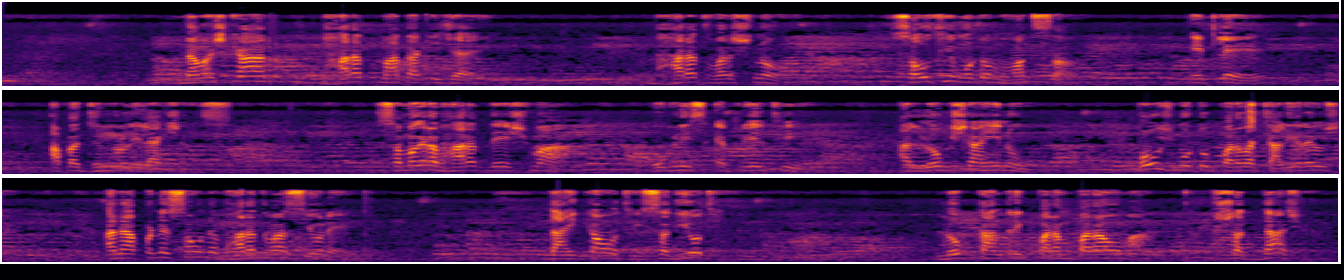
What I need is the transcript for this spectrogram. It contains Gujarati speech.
નમસ્કાર, ભારત માતા કી જય. ભારત વર્ષનો સૌથી મોટો મહોત્સવ એટલે આપણા જનરલ ઇલેક્શન્સ સમગ્ર ભારત દેશમાં ઓગણીસ એપ્રિલથી આ લોકશાહીનું બહુ જ મોટું પર્વ ચાલી રહ્યું છે. અને આપણને સૌને ભારતવાસીઓને દાયકાઓથી, સદીઓથી લોકતાંત્રિક પરંપરાઓમાં શ્રદ્ધા છે.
